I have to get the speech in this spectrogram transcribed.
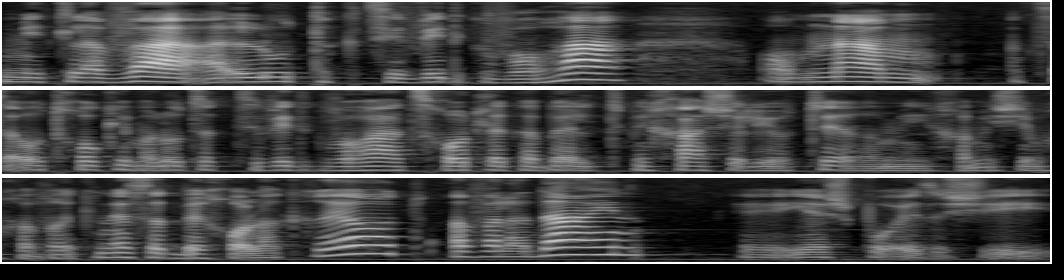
מתלווה עלות תקציבית גבוהה. אמנם הצעות חוק עם עלות תקציבית גבוהה צריכות לקבל תמיכה של יותר מ-50 חברי כנסת בכל הקריאות, אבל עדיין יש פה, איזושהי,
